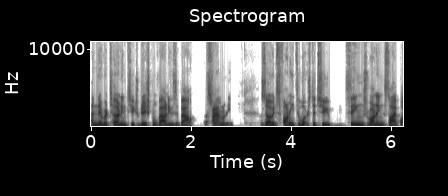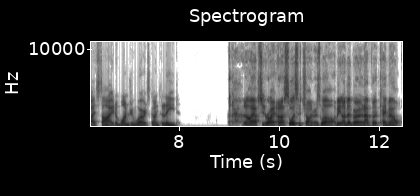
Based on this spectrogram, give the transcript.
And they're returning to traditional values about That's right. family. So it's funny to watch the two things running side by side and wondering where it's going to lead. No, absolutely right. And I saw this with China as well. I mean, I remember an advert came out.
